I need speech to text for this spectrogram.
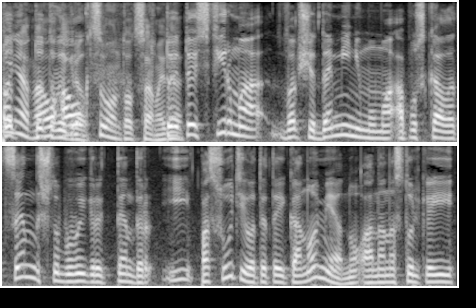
понятно, тот, тот выиграл. аукцион тот самый, то, да? То есть фирма вообще до минимума опускала цены, чтобы выиграть тендер, и по сути вот эта экономия, ну она настолько и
